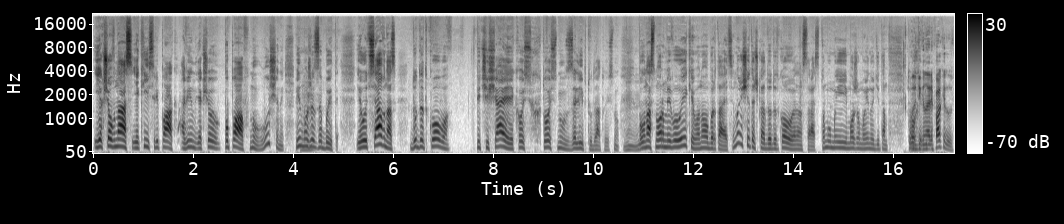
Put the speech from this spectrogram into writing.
І якщо в нас якийсь ріпак, а він, якщо попав ну, лущений, він може забити. І оця в нас додатково підчищає, якось хтось ну, заліп туди. Тобто, ну, Мгм. Бо у нас норми великі, воно обертається. Ну і щіточка додатково вона старається. Тому ми її можемо іноді там Вони тільки на ріпак ідуть?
